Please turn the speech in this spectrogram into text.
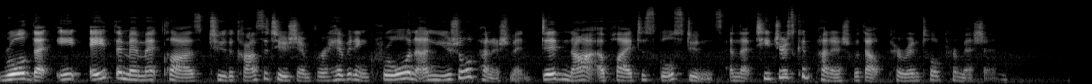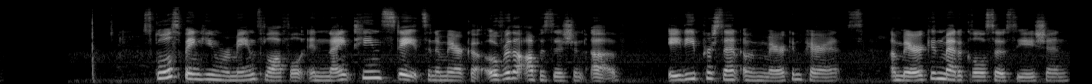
ruled that Eighth Amendment clause to the Constitution prohibiting cruel and unusual punishment did not apply to school students and that teachers could punish without parental permission. School spanking remains lawful in 19 states in America over the opposition of 80% of American parents, American Medical Association,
